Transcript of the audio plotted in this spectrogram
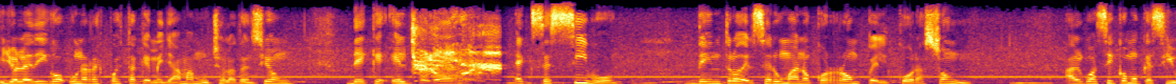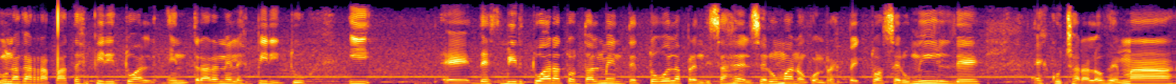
Y yo le digo una respuesta que me llama mucho la atención, de que el poder excesivo dentro del ser humano corrompe el corazón algo así como que si una garrapata espiritual entrara en el espíritu y eh, desvirtuara totalmente todo el aprendizaje del ser humano con respecto a ser humilde, escuchar a los demás,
